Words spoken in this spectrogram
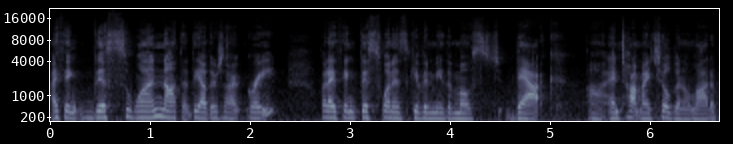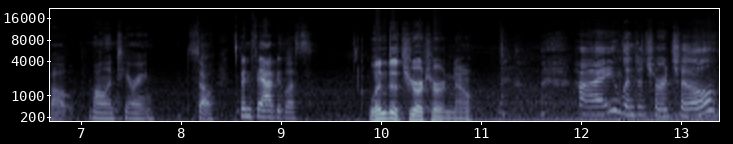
I think this one, not that the others aren't great, but I think this one has given me the most back uh, and taught my children a lot about volunteering. So it's been fabulous. Linda, it's your turn now. Hi, Linda Churchill.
